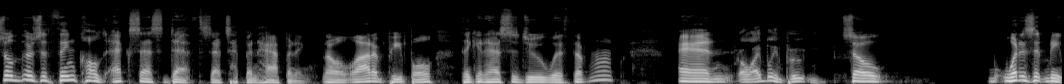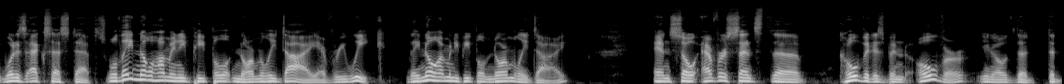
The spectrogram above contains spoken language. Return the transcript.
So there's a thing called excess deaths that's been happening. Now a lot of people think it has to do with the and Oh, I blame Putin. so what does it mean? What is excess deaths? Well, they know how many people normally die every week. They know how many people normally die. And so ever since the COVID has been over, you know, the the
